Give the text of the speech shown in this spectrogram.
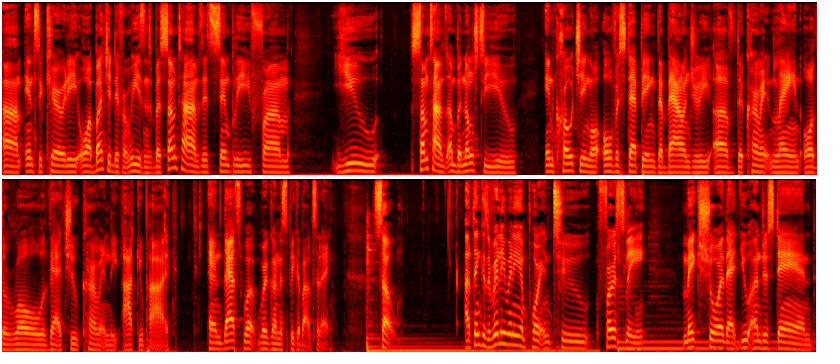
um, insecurity or a bunch of different reasons. But sometimes it's simply from you, sometimes unbeknownst to you, encroaching or overstepping the boundary of the current lane or the role that you currently occupy. And that's what we're going to speak about today. So, I think it's really, really important to firstly make sure that you understand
